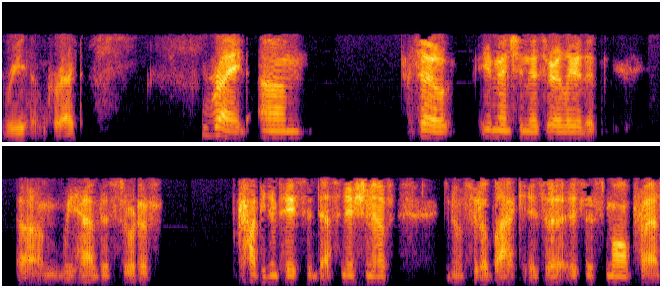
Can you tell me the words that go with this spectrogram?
read them. Correct? Right. Um, so you mentioned this earlier that um, we have this sort of copied and pasted definition of you know Fiddleblack is a is a small press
